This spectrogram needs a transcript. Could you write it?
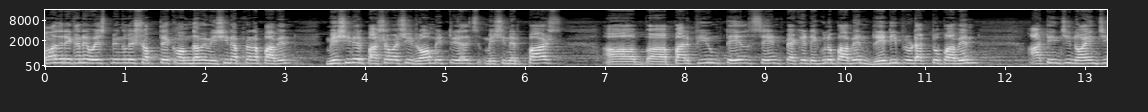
আমাদের এখানে ওয়েস্ট বেঙ্গলের সবথেকে কম দামে মেশিন আপনারা পাবেন। মেশিনের পাশাপাশি র মেটেরিয়ালস মেশিনের পার্টস পারফিউম তেল সেন্ট প্যাকেট এগুলো পাবেন রেডি প্রোডাক্টও পাবেন। আট ইঞ্চি, নয় ইঞ্চি,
